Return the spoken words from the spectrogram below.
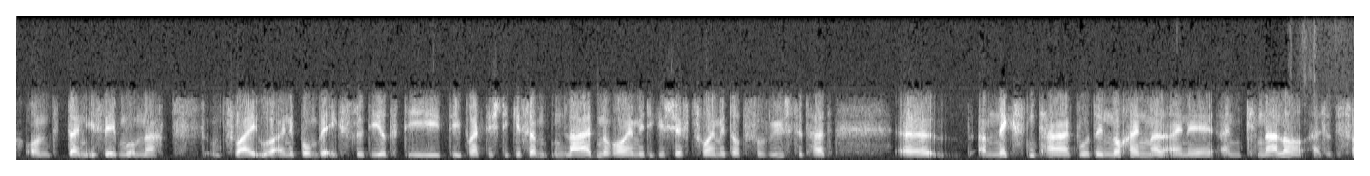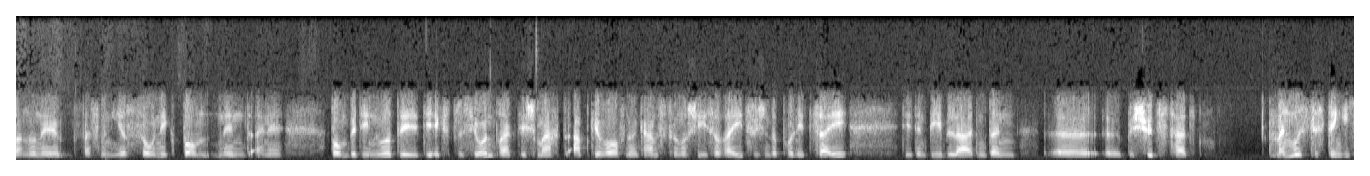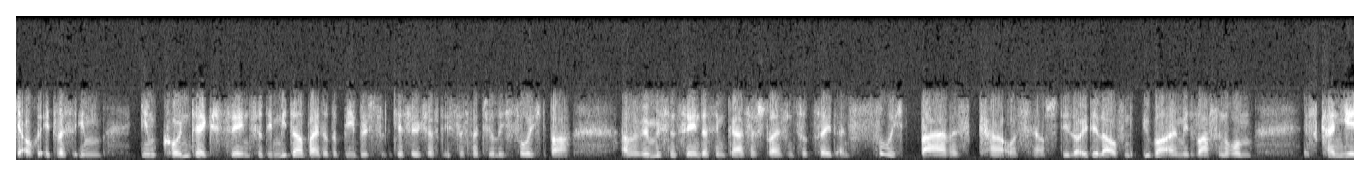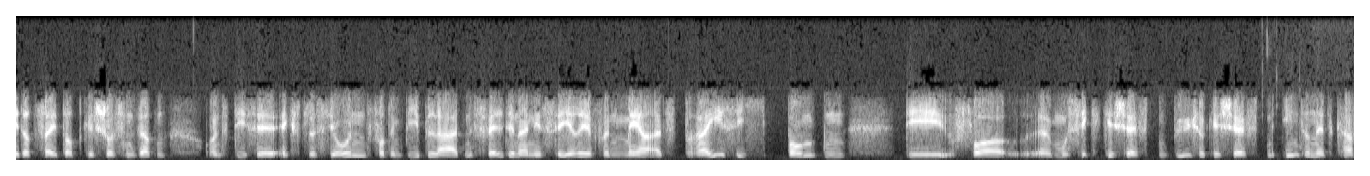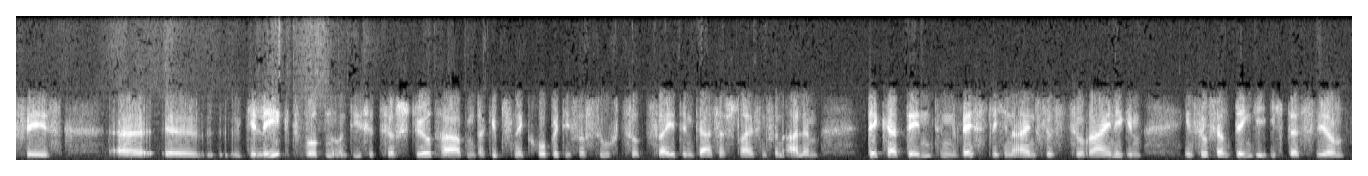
Und dann ist eben um nachts um zwei Uhr eine Bombe explodiert, die, die praktisch die gesamten Ladenräume, die Geschäftsräume dort verwüstet hat. Äh, am nächsten Tag wurde noch einmal eine, ein Knaller, also das war nur eine, was man hier Sonic Bomb nennt, eine Bombe, die nur die, die Explosion praktisch macht, abgeworfen. Dann kam es zu einer Schießerei zwischen der Polizei, die den Bibelladen dann äh, äh, beschützt hat. Man muss das, denke ich, auch etwas im, im Kontext sehen. Für die Mitarbeiter der Bibelgesellschaft ist das natürlich furchtbar. Aber wir müssen sehen, dass im Gazastreifen zurzeit ein furchtbares Chaos herrscht. Die Leute laufen überall mit Waffen rum. Es kann jederzeit dort geschossen werden. Und diese Explosion vor dem Bibelladen fällt in eine Serie von mehr als 30 Bomben, die vor äh, Musikgeschäften, Büchergeschäften, Internetcafés äh, äh, gelegt wurden und diese zerstört haben. Da gibt es eine Gruppe, die versucht zurzeit den Gazastreifen von allem dekadenten westlichen Einfluss zu reinigen. Insofern denke ich, dass wir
